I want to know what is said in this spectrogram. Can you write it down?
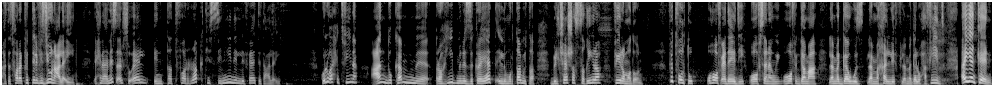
هتتفرج في التلفزيون على إيه. إحنا هنسأل سؤال أنت اتفرجت السنين اللي فاتت على إيه. كل واحد فينا عنده كم رهيب من الذكريات اللي مرتبطة بالشاشة الصغيرة في رمضان. في طفولته وهو في إعدادي وهو في ثانوي وهو في الجامعة لما اتجوز لما خلف لما جاله حفيد ايا كان.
